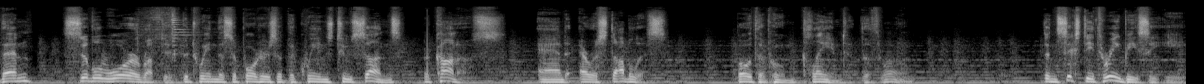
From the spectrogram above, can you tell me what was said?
Then, civil war erupted between the supporters of the queen's two sons, Hyrcanus and Aristobulus, both of whom claimed the throne. In 63 BCE,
